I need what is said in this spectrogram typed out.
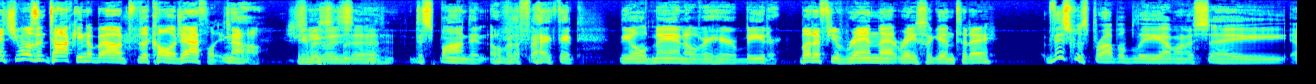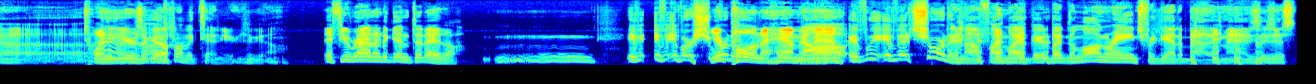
and she wasn't talking about the college athlete. No, she, was, uh, despondent over the fact that the old man over here beat her. But if you ran that race again today, This was probably, I want to say, uh, 20 uh, years no, ago? was probably 10 years ago. if you ran it again today, though, Mm, If, if, if we're short, you're pulling a hammy, no, man. if we if it's short enough, I might be. But the long range, forget about it, man. It's just,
